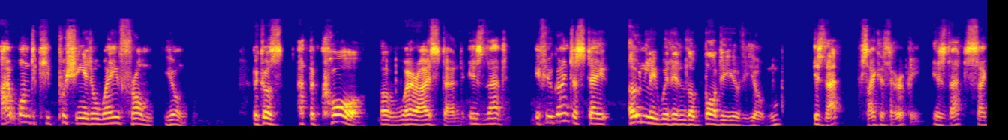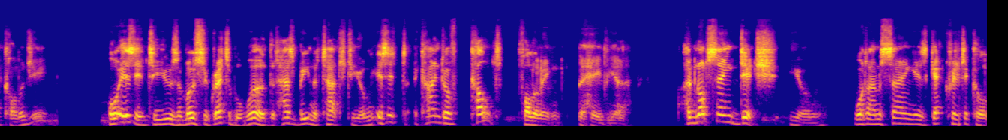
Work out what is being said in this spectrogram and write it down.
I want to keep pushing it away from Jung. Because at the core of where I stand is that if you're going to stay only within the body of Jung, is that psychotherapy? Is that psychology? Or is it, to use a most regrettable word that has been attached to Jung, is it a kind of cult following behavior? I'm not saying ditch Jung. What I'm saying is get critical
